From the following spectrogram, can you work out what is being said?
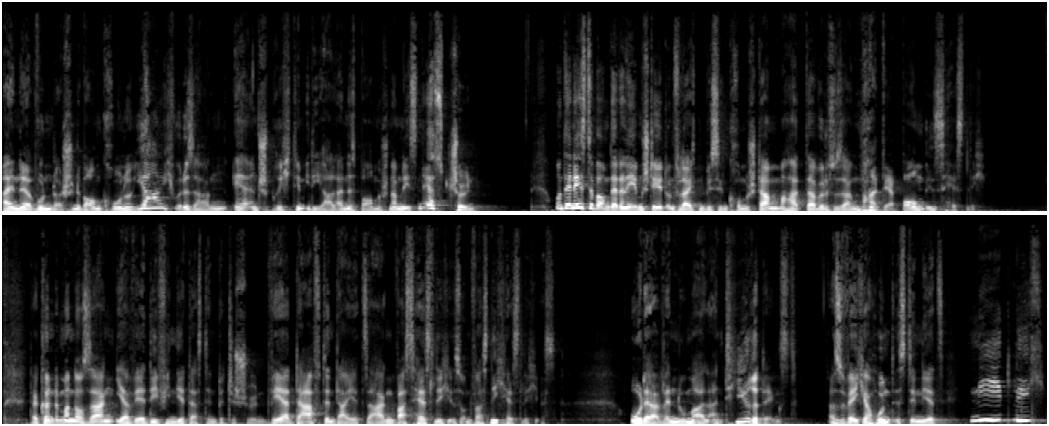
eine wunderschöne Baumkrone. Ja, ich würde sagen, er entspricht dem Ideal eines Baumes am nächsten. Er ist schön. Und der nächste Baum, der daneben steht und vielleicht ein bisschen krummen Stamm hat, da würdest du sagen, der Baum ist hässlich. Da könnte man doch sagen, ja, wer definiert das denn bitte schön? Wer darf denn da jetzt sagen, was hässlich ist und was nicht hässlich ist? Oder wenn du mal an Tiere denkst, also welcher Hund ist denn jetzt niedlich,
